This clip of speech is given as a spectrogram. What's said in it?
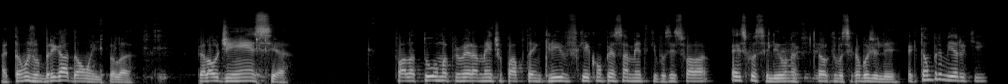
Mas tamo junto, brigadão aí pela, pela audiência. Fala, turma, primeiramente o papo tá incrível, fiquei com o pensamento que vocês falaram... É isso que você leu, né? É o que você acabou de ler. É que tem um primeiro aqui.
